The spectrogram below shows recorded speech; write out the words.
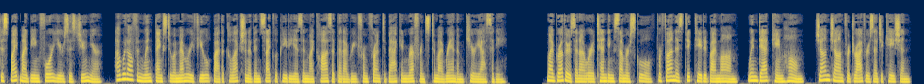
despite my being four years his junior, I would often win thanks to a memory fueled by the collection of encyclopedias in my closet that I read from front to back in reference to my random curiosity. My brothers and I were attending summer school for fun as dictated by mom. When dad came home, John John for driver's education,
